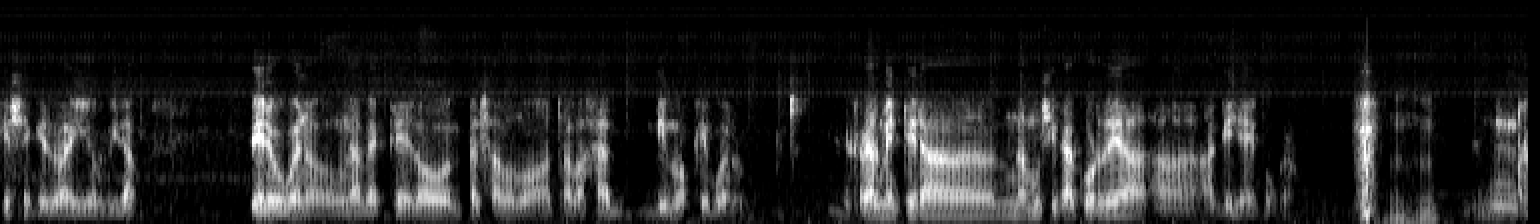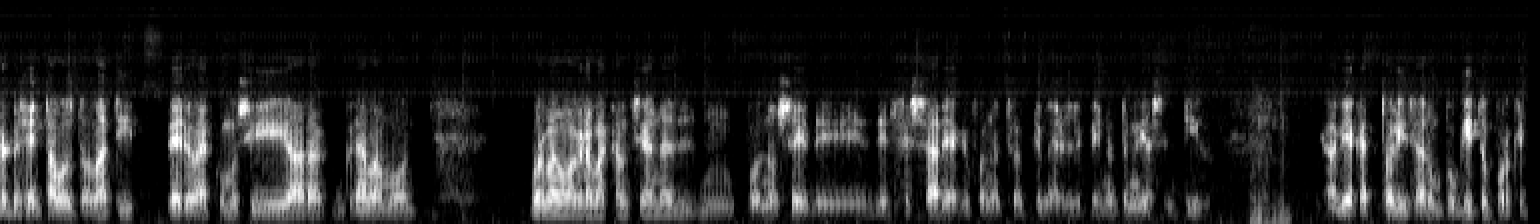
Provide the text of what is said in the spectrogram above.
que se quedó ahí olvidado. Pero bueno, una vez que lo empezamos a trabajar, vimos que bueno, realmente era una música acorde a, a aquella época. Ujú. Mm, Representaba Automatic, pero es como si ahora grabamos, volvemos a grabar canciones, mm, pues no sé, de, de Cesárea, que fue nuestro primer LP, no tendría sentido había que actualizar un poquito porque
